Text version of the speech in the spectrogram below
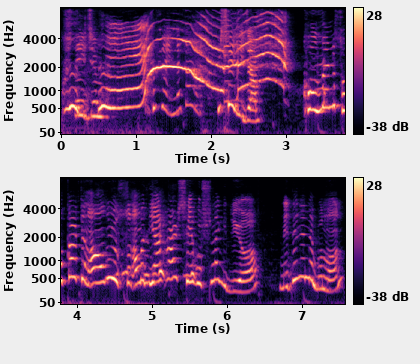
Kuzeyciğim. Kuzey neden? Bir şey diyeceğim. Kollarını sokarken ağlıyorsun ama diğer her şey hoşuna gidiyor. Nedeni ne bunun?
